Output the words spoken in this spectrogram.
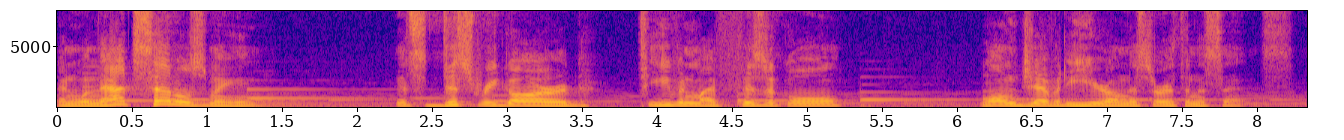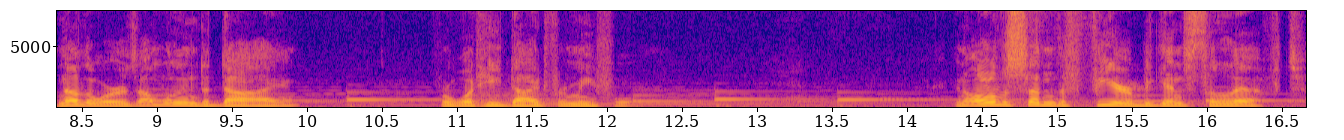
And when that settles me, it's disregard to even my physical longevity here on this earth in a sense. In other words, I'm willing to die for what he died for me for. And all of a sudden, the fear begins to lift,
